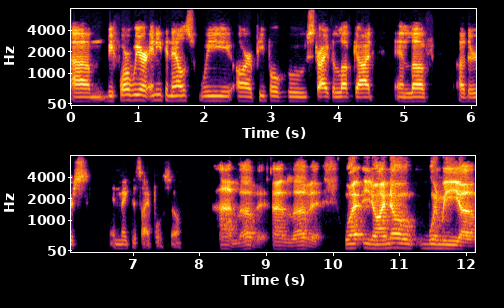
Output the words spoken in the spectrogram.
um, before we are anything else, we are people who strive to love God and love others and make disciples. So. I love it. I love it. What you know, I know when we uh,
